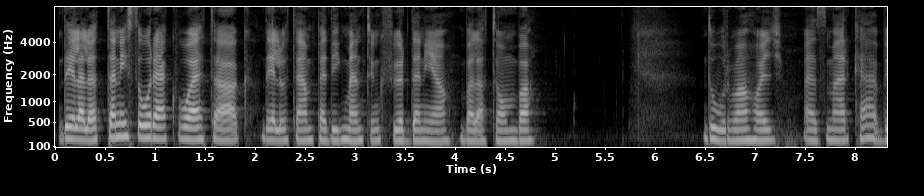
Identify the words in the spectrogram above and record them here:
Délelőtt teniszórák voltak, délután pedig mentünk fürdeni a Balatonba. Durva, hogy ez már kb.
